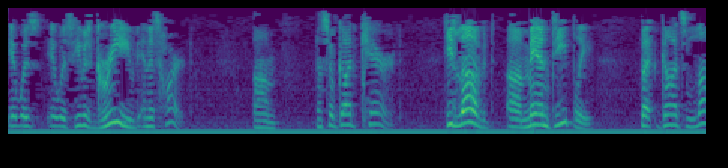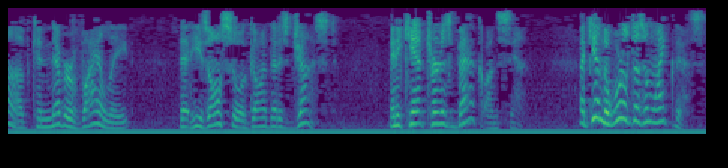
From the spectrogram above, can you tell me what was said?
it was it was he was grieved in his heart. Um, and so God cared. He loved uh, man deeply, but God's love can never violate that he's also a God that is just. And he can't turn his back on sin. Again, the world doesn't like this.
